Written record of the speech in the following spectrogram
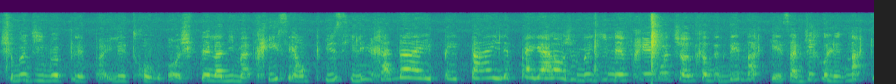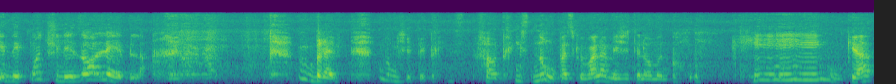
Je me dis, il me plaît pas, il est trop grand, je fais l'animatrice et en plus il est radin, il paye pas, il est pas galant. Je me dis, mais frérot, tu es en train de démarquer, ça veut dire qu'au lieu de marquer des points, tu les enlèves là. Bref, donc j'étais triste. Enfin, triste, non, parce que voilà, mais j'étais là en mode, gars,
